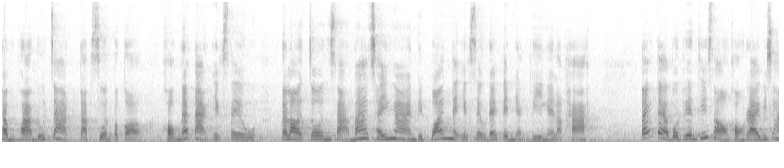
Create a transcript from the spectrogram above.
ทำความรู้จักกับส่วนประกอบของหน้าต่าง Excel ตลอดจนสามารถใช้งานริบบอนใน Excel ได้เป็นอย่างดีไงล่ะคะ ตั้งแต่บทเรียนที่ 2 ของรายวิชา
